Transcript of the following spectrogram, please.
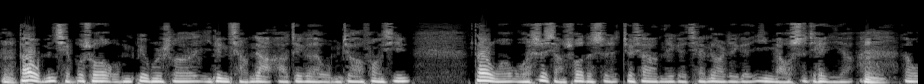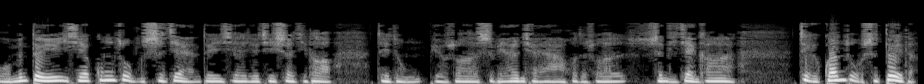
嗯，当然我们且不说，我们并不是说一定强调啊，这个我们就要放心。但是我我是想说的是，就像那个前段这个疫苗事件一样，嗯，呃，我们对于一些公众事件，对一些尤其涉及到这种，比如说食品安全啊，或者说身体健康啊，这个关注是对的。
